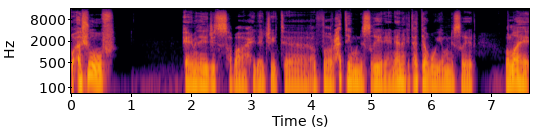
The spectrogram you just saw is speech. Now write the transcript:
وأشوف يعني مثلا إذا جيت الصباح إذا جيت آه، الظهر حتى يومني الصغير يعني أنا كنت حتى أبوي يومني الصغير والله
